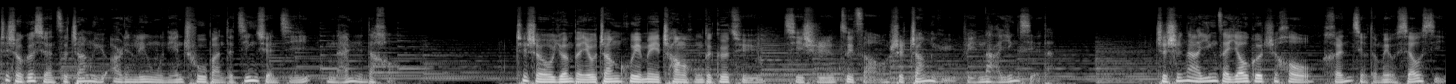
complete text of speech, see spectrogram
这首歌选自张宇2005年出版的精选集《男人的好》。这首原本由张惠妹唱红的歌曲，其实最早是张宇为那英写的，只是那英在邀歌之后很久都没有消息。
